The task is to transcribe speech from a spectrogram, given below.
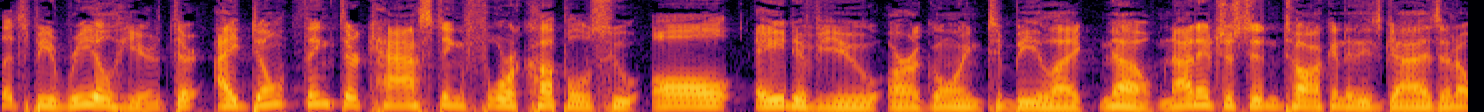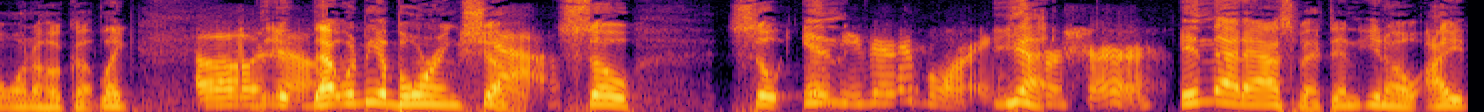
let's be real here. There, I don't think they're casting four couples who all eight of you are going to be like, no, not interested in talking to these guys. I don't want to hook up. Like, oh, th- that would be a boring show. Yeah. So, so in, it'd be very boring. Yeah, for sure. In that aspect, and you know, I,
